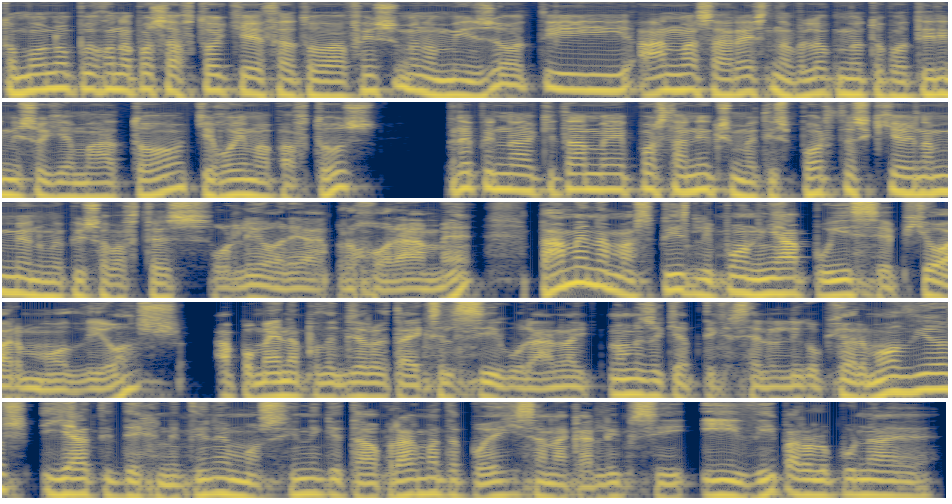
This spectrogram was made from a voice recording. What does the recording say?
Το μόνο που έχω να πω σε αυτό και θα το αφήσουμε νομίζω ότι αν μας αρέσει να βλέπουμε το ποτήρι μισογεμάτο και εγώ είμαι από αυτούς πρέπει να κοιτάμε πώς θα ανοίξουμε τις πόρτες και να μην μένουμε πίσω από αυτές. Πολύ ωραία, προχωράμε. Πάμε να μας πεις λοιπόν μια που είσαι πιο αρμόδιος, από μένα που δεν ξέρω τα Excel σίγουρα, αλλά νομίζω και από τη Χρυσέλα λίγο πιο αρμόδιος, για την τεχνητή νοημοσύνη και τα πράγματα που έχεις ανακαλύψει ήδη, παρόλο που είναι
